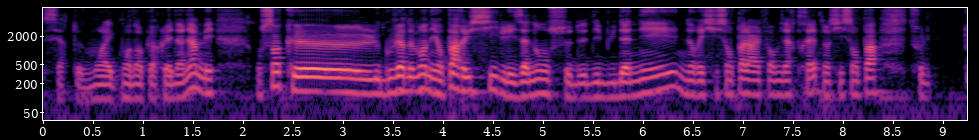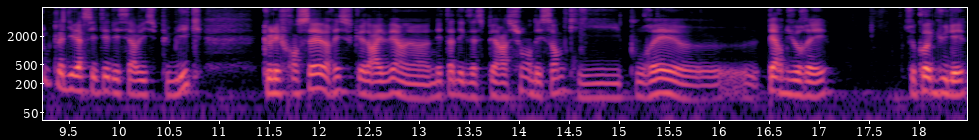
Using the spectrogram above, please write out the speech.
certes moins avec moins d'ampleur que l'année dernière, mais on sent que le gouvernement n'ayant pas réussi les annonces de début d'année, ne réussissant pas la réforme des retraites, ne réussissant pas sur toute la diversité des services publics, que les Français risquent d'arriver à un état d'exaspération en décembre qui pourrait euh, perdurer se coaguler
